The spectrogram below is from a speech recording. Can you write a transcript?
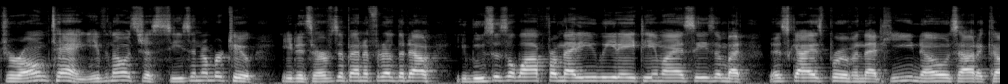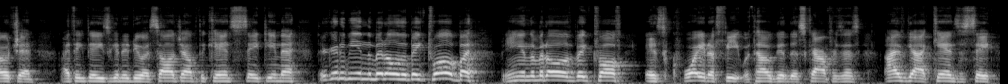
Jerome Tang, even though it's just season number two, he deserves the benefit of the doubt. He loses a lot from that Elite Eight team last season, but this guy has proven that he knows how to coach, and I think that he's going to do a solid job with the Kansas State team. That they're going to be in the middle of the Big 12, but being in the middle of the Big 12 is quite a feat with how good this conference is. I've got Kansas State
